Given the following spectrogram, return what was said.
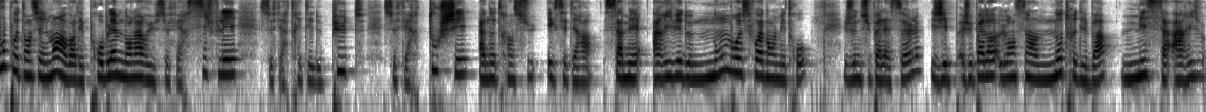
ou potentiellement avoir des problèmes dans la rue, se faire siffler, se faire traiter de pute, se faire toucher à notre insu, etc. Ça m'est arrivé de nombreuses fois dans le métro. Je ne suis pas la seule. Je ne vais pas lancer un autre débat, mais ça arrive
